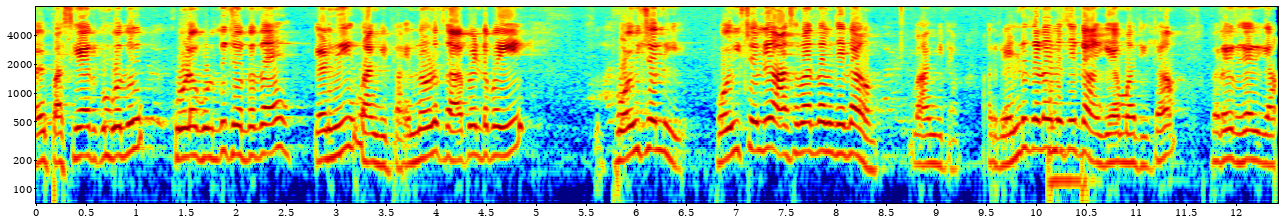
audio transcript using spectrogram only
அவன் பசியாக இருக்கும்போது கூடை கொடுத்து சொல்கிறத எழுதி வாங்கிட்டான். இன்னொன்று சாப்பிட்டு போய் பொய் சொல்லி பொய் சொல்லி ஆசீர்வாதம் என்ன செய்யலாம் வாங்கிட்டான். அது ரெண்டு தடவை என்ன செய்யிட்டான் ஏமாற்றிட்டான் பிறகு சரியா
